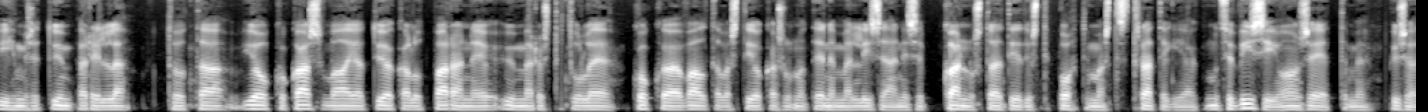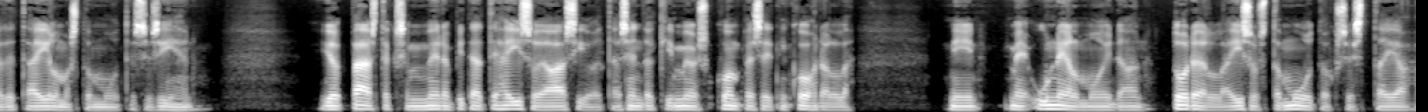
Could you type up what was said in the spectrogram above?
ihmiset ympärillä tota, joukko kasvaa ja työkalut paranee, ymmärrystä tulee koko ajan valtavasti joka suunnat enemmän lisää, niin se kannustaa tietysti pohtimaan sitä strategiaa. Mutta se visio on se, että me pysäytetään ilmastonmuutos ja siihen jo päästäksemme meidän pitää tehdä isoja asioita ja sen takia myös kompenseitin kohdalla niin me unelmoidaan todella isosta muutoksesta ja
